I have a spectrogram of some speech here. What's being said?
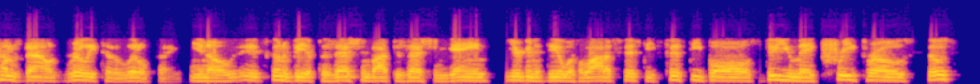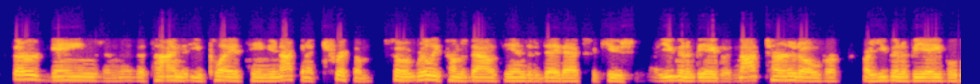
comes down really to the little thing. You know, it's going to be a possession by possession game. You're going to deal with a lot of 50 50 balls. Do you make free throws? Those third games and the time that you play a team, you're not going to trick them. So it really comes down at the end of the day to execution. Are you going to be able to not turn it over? Are you going to be able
